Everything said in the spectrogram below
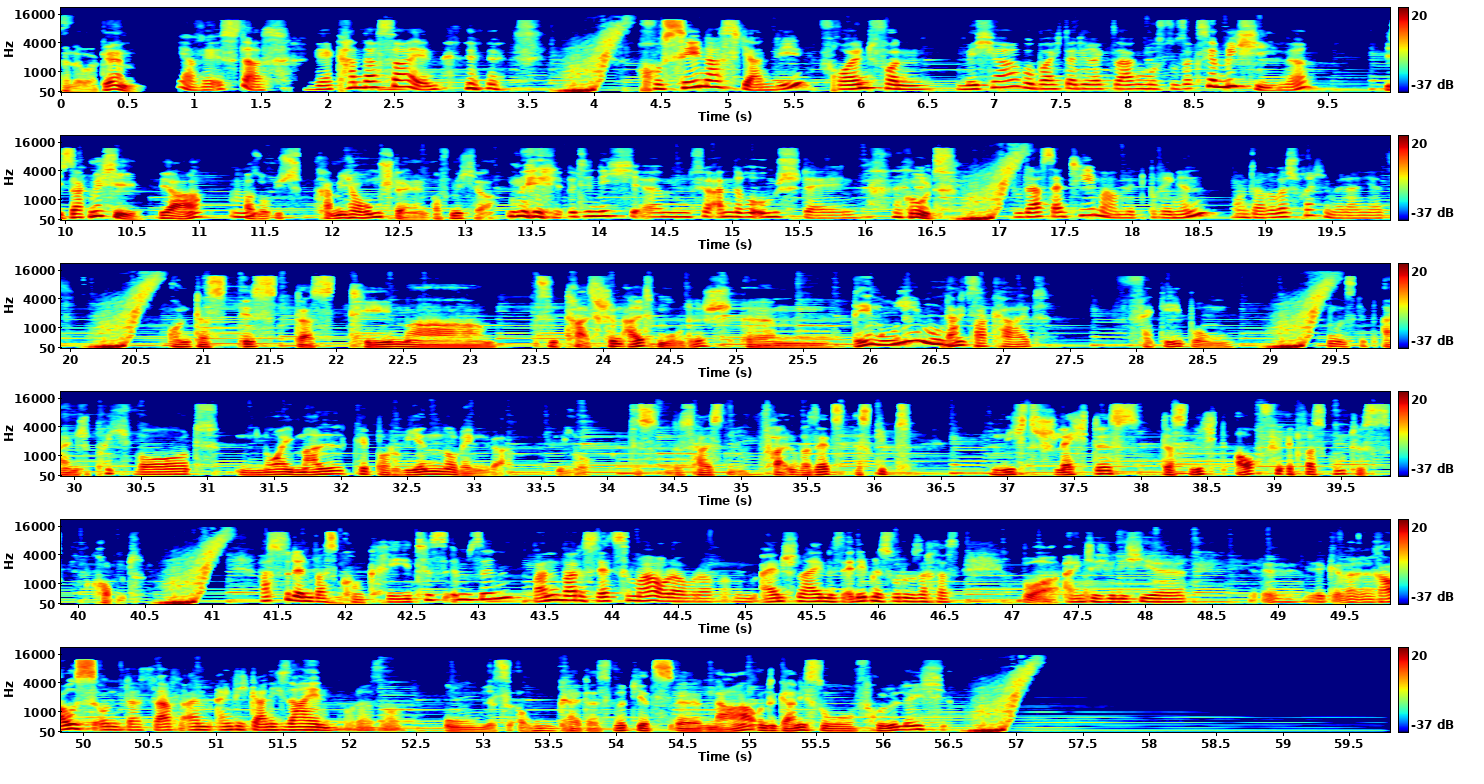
Hello again. Ja, wer ist das? Wer kann das sein? José Nasjandi, Freund von Micha, wobei ich da direkt sagen muss, du sagst ja Michi, ne? Ich sag Michi, ja. Mhm. Also ich kann mich auch umstellen auf Micha. Nee, bitte nicht ähm, für andere umstellen. Gut. Du darfst ein Thema mitbringen und darüber sprechen wir dann jetzt. Und das ist das Thema, das ist schön altmodisch, ähm, Demut, Demut, Dankbarkeit, Vergebung. Es gibt ein Sprichwort, no hay mal que por bien no venga. So. Das, das heißt, frei übersetzt, es gibt nichts Schlechtes, das nicht auch für etwas Gutes kommt. Hast du denn was Konkretes im Sinn? Wann war das letzte Mal oder, oder ein einschneidendes Erlebnis, wo du gesagt hast, boah, eigentlich will ich hier äh, raus und das darf einem eigentlich gar nicht sein oder so? Oh, jetzt, oh, das wird jetzt äh, nah und gar nicht so fröhlich.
